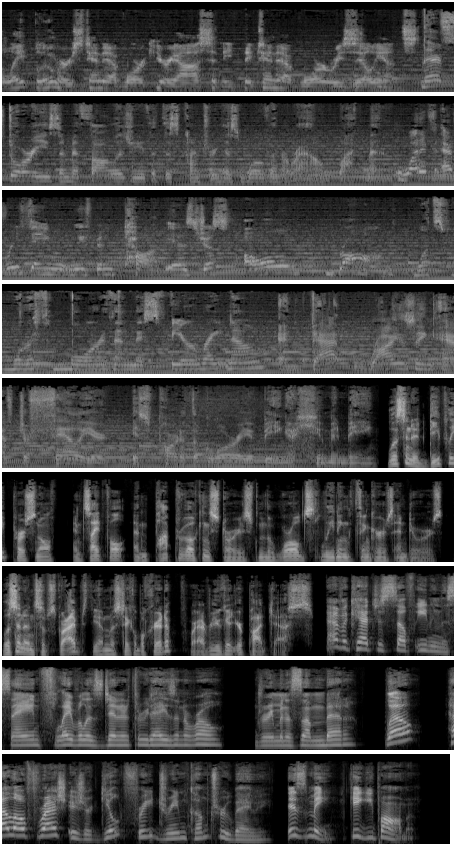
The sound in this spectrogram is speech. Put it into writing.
Late bloomers tend to have more curiosity. They tend to have more resilience. There's stories and mythology that this country has woven around black men. What if everything we've been taught is just all wrong? What's worth more than this fear right now? And that rising after failure is part of the glory of being a human being. Listen to deeply personal, insightful, and thought provoking stories from the world's leading thinkers and doers. Listen and subscribe to The Unmistakable Creative wherever you get your podcasts. Ever catch yourself eating the same flavorless dinner three days in a row? Dreaming of something better? Well, HelloFresh is your guilt free dream come true, baby. It's me, Keke Palmer.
